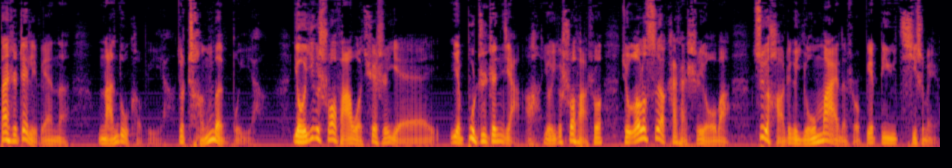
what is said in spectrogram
但是这里边呢，难度可不一样，就成本不一样。有一个说法，我确实也也不知真假啊。有一个说法说，就俄罗斯要开采石油吧，最好这个油卖的时候别低于七十美元，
